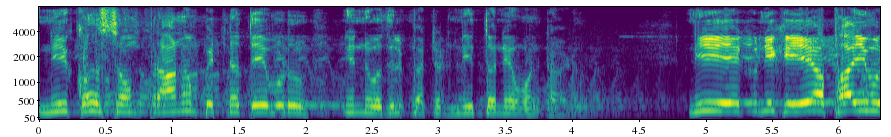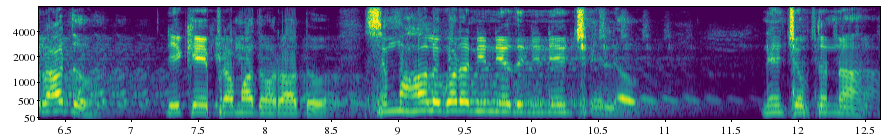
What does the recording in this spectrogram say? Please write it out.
నీ కోసం ప్రాణం పెట్టిన దేవుడు నిన్ను వదిలిపెట్టడు నీతోనే ఉంటాడు. నీ నీకు ఏ అపాయం రాదు నీకే ప్రమాదం రాదు. సింహాలు కూడా నిన్నేది నిన్నేం చేయలేవు. నేను చెప్తున్నా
